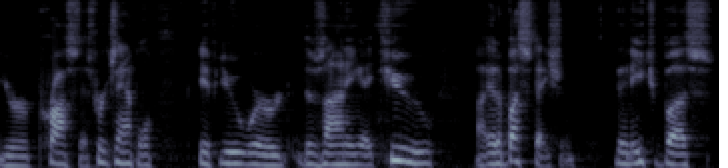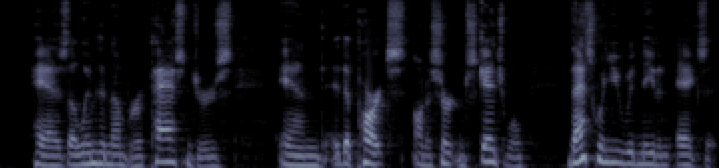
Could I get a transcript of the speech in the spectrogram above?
your process. For example, if you were designing a queue uh, at a bus station then each bus has a limited number of passengers and it departs on a certain schedule, that's when you would need an exit.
